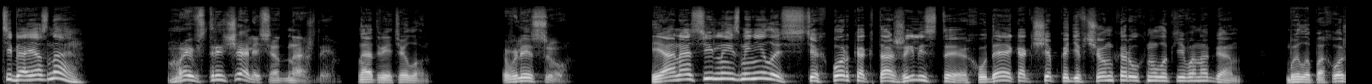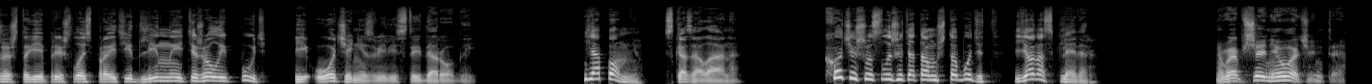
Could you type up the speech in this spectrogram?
«Тебя я знаю». «Мы встречались однажды», — ответил он. «В лесу». И она сильно изменилась с тех пор, как та жилистая, худая, как щепка девчонка, рухнула к его ногам. Было похоже, что ей пришлось пройти длинный и тяжелый путь и очень извилистой дорогой. «Я помню», — сказала она. «Хочешь услышать о том, что будет, Йонас Клевер?» «Вообще не очень-то».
